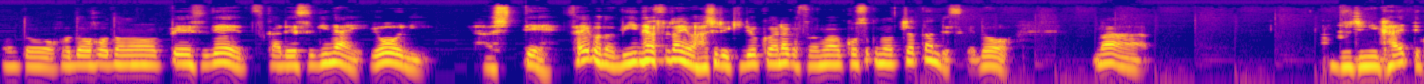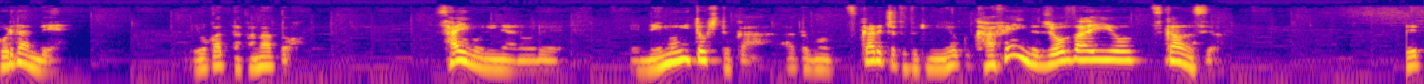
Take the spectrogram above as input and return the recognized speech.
本当ほどほどのペースで疲れすぎないように走って、最後のビーナスラインを走る気力はなくそのまま高速乗っちゃったんですけど、まあ、無事に帰ってこれたんで、よかったかなと。最後にね、あの、俺、眠い時とか、あともう疲れちゃった時によくカフェインの錠剤を使うんですよ。レッ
